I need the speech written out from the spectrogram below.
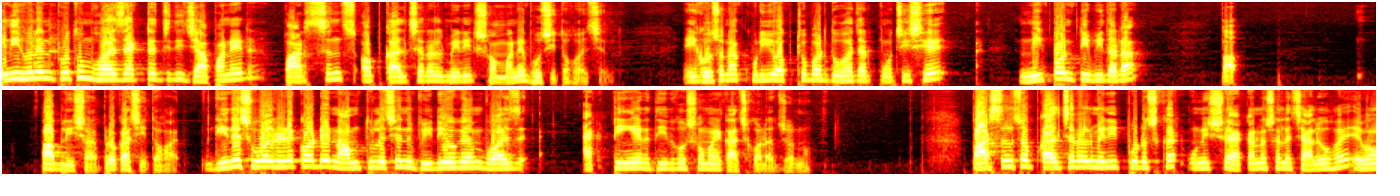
ইনি হলেন প্রথম ভয়েস অ্যাক্টর যিনি জাপানের পার্সনস অব কালচারাল মেরিট সম্মানে ভূষিত হয়েছেন। এই ঘোষণা কুড়ি অক্টোবর দু হাজার পঁচিশে নিপন টিভি দ্বারা পাবলিশ হয়, প্রকাশিত হয়। গিনেস ওয়ার্ল্ড রেকর্ডে নাম তুলেছেন ভিডিও গেম ভয়েস অ্যাক্টিংয়ের দীর্ঘ সময় কাজ করার জন্য। পার্সনস অফ কালচারাল মেরিট পুরস্কার উনিশশো একান্ন সালে চালু হয় এবং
